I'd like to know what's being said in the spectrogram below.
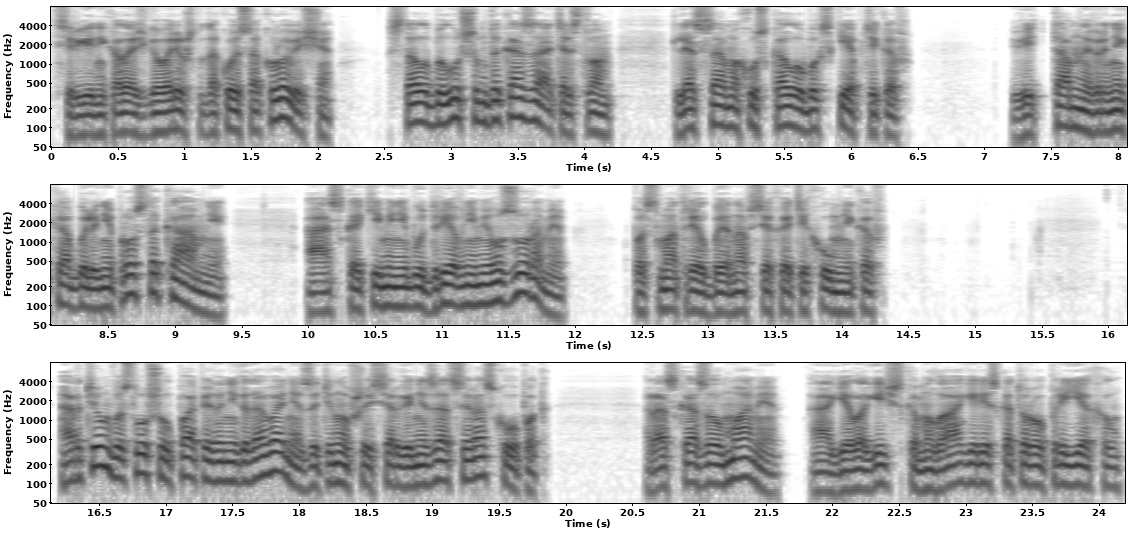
Сергей Николаевич говорил, что такое сокровище стало бы лучшим доказательством для самых узколобых скептиков. Ведь там наверняка были не просто камни, а с какими-нибудь древними узорами. Посмотрел бы я на всех этих умников. Артем выслушал папино негодование затянувшейся организации раскопок. Рассказывал маме о геологическом лагере, из которого приехал.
